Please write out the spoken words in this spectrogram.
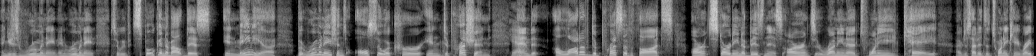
and you just ruminate and ruminate. So we've spoken about this in mania, but ruminations also occur in depression. Yeah. And a lot of depressive thoughts aren't starting a business, aren't running a 20K. I've decided it's a 20K, right?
